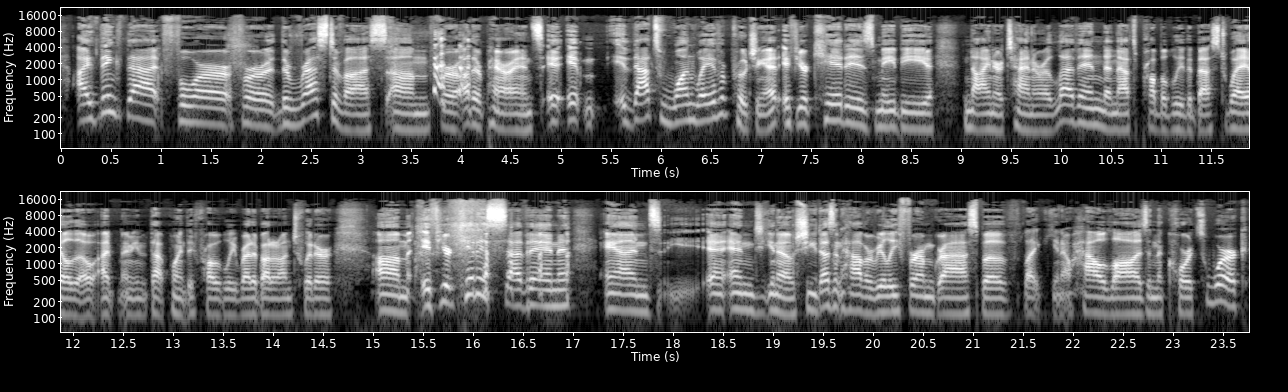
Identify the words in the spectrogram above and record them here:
I think that for for the rest of us, um, for other parents, it, it, it that's one way of approaching it. If your kid is maybe nine or ten or eleven, then that's probably the best way. Although I, I mean, at that point they've probably read about it on Twitter. Um, if your kid is seven and, and and you know she doesn't have a really firm grasp of like you know how laws and the courts work,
